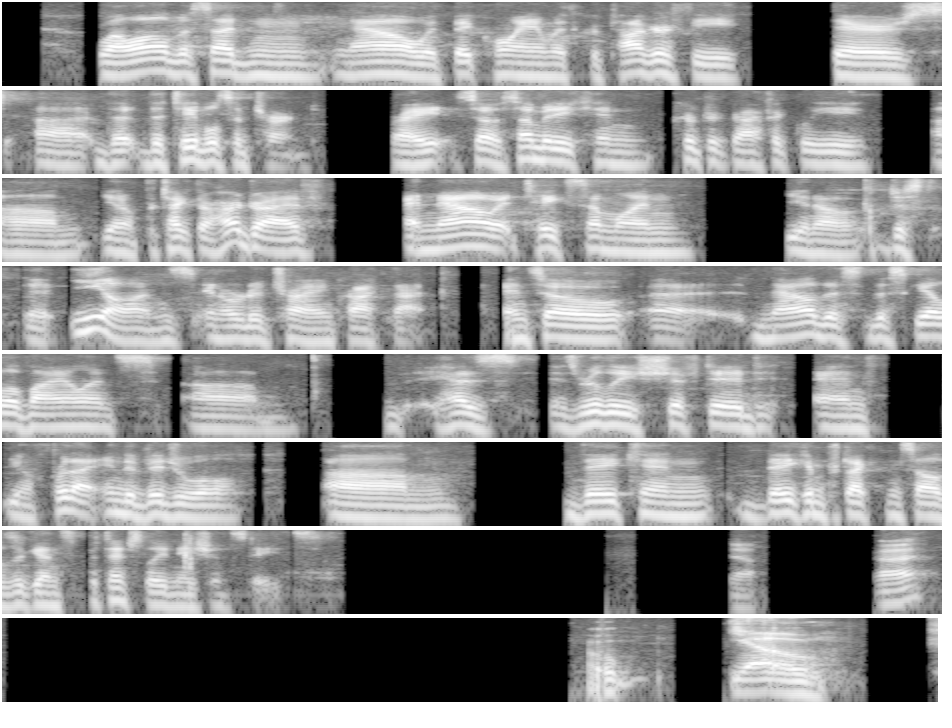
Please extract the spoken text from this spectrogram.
Well, all of a sudden now with Bitcoin and with cryptography, there's uh, the the tables have turned, right? So somebody can cryptographically, um, you know, protect their hard drive, and now it takes someone, you know, just uh, eons in order to try and crack that. And so uh, now this the scale of violence um, has has really shifted, and you know, for that individual, um, they can they can protect themselves against potentially nation states. Right. Oh, yo,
